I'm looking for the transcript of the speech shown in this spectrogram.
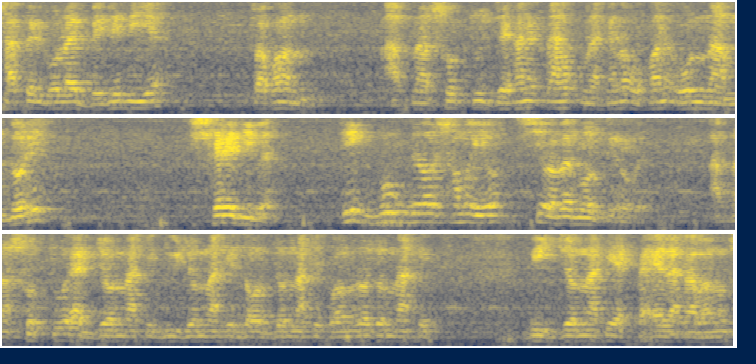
সাপের গোলায় বেঁধে দিয়ে তখন আপনার শত্রু যেখানে তা হোক না কেন, ওখানে ওর নাম ধরে সেরে দিবেন। ঠিক বুক দেওয়ার সময়ও সেভাবে বলতে হবে। আপনার শত্রু একজন নাকি দুইজন নাকি দশজন নাকি পনেরো জন নাকি বিশ জন নাকি একটা এলাকা মানুষ।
